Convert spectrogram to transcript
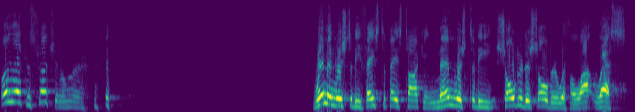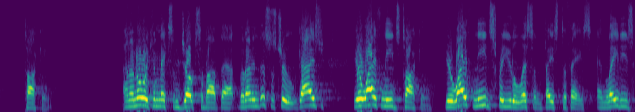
Look at that construction over there. Women wish to be face to face talking. Men wish to be shoulder to shoulder with a lot less talking. And I know we can make some jokes about that, but I mean, this is true. Guys, your wife needs talking. Your wife needs for you to listen face to face. And ladies,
